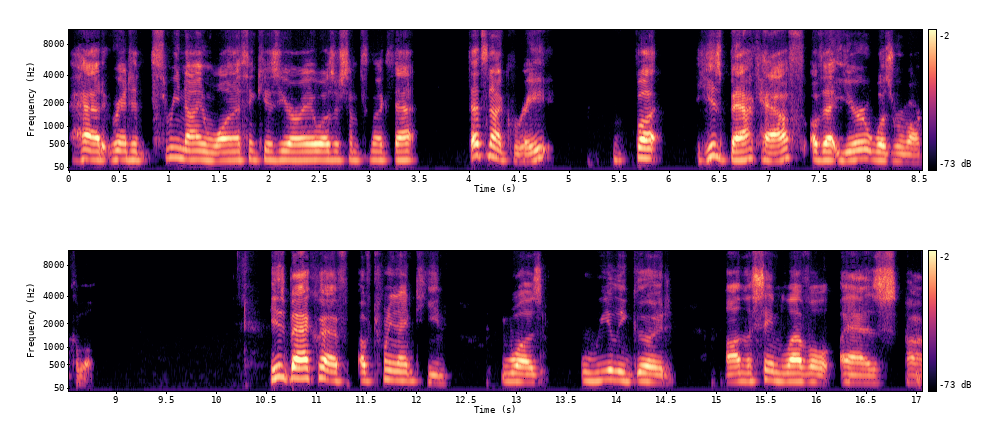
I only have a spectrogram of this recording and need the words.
had granted 391, I think his ERA was, or something like that. That's not great, but his back half of that year was remarkable. his back half of 2019 was really good on the same level as uh,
